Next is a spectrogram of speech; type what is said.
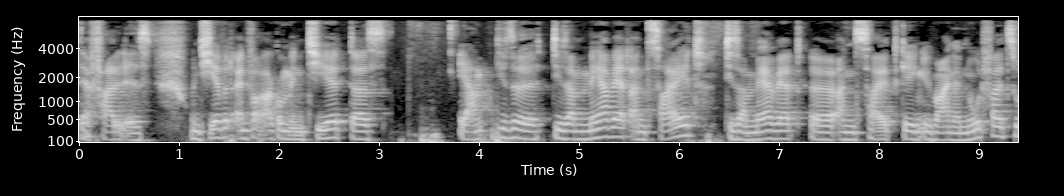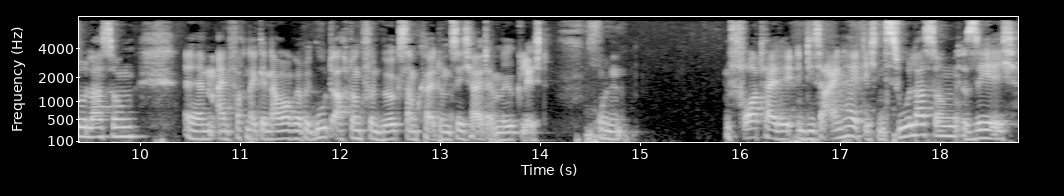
der Fall ist. Und hier wird einfach argumentiert, dass ja, diese, dieser Mehrwert an Zeit, dieser Mehrwert äh, an Zeit gegenüber einer Notfallzulassung ähm, einfach eine genauere Begutachtung von Wirksamkeit und Sicherheit ermöglicht. Und Vorteile in dieser einheitlichen Zulassung sehe ich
